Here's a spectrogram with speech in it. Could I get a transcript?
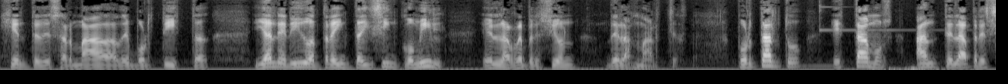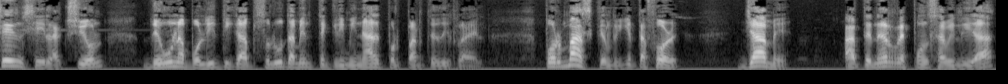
gente desarmada, deportistas, y han herido a 35 mil en la represión de las marchas. Por tanto, estamos ante la presencia y la acción de una política absolutamente criminal por parte de Israel. Por más que Enriqueta Ford llame a tener responsabilidad,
